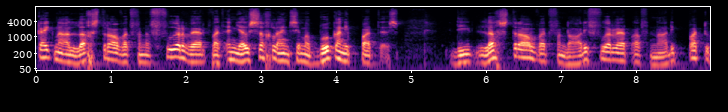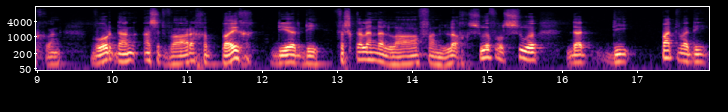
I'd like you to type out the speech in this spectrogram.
kyk na 'n ligstraal wat van 'n voorwerp wat in jou siglyn sê maar bo kan die pad is, die ligstraal wat van daardie voorwerp af na die pad toe gaan, word dan as dit ware gebuig deur die verskillende lae van lig. Soveel so dat die pad wat die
